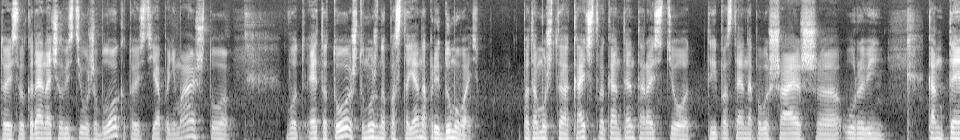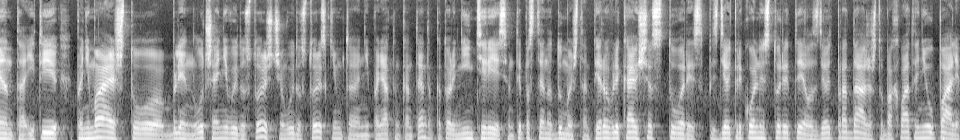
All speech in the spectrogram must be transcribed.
То есть вот когда я начал вести уже блог, то есть я понимаю, что вот это то, что нужно постоянно придумывать потому что качество контента растет, ты постоянно повышаешь э, уровень контента, и ты понимаешь, что, блин, лучше я не выйду в сторис, чем выйду в сторис с каким-то непонятным контентом, который не интересен. Ты постоянно думаешь, там, первовлекающая сторис, сделать прикольный сторитейл, сделать продажи, чтобы охваты не упали.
